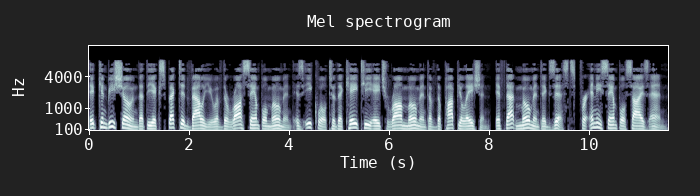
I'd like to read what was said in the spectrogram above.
It can be shown that the expected value of the raw sample moment is equal to the kth raw moment of the population, if that moment exists, for any sample size n.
